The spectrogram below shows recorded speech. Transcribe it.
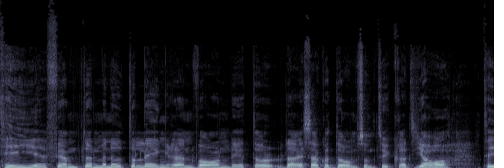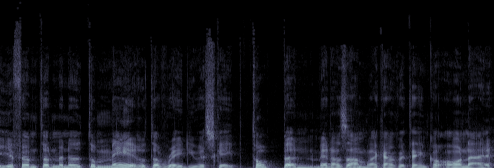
10-15 minuter längre än vanligt och där är säkert de som tycker att ja, 10-15 minuter mer av Radio Escape toppen medan andra kanske tänker, åh nej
